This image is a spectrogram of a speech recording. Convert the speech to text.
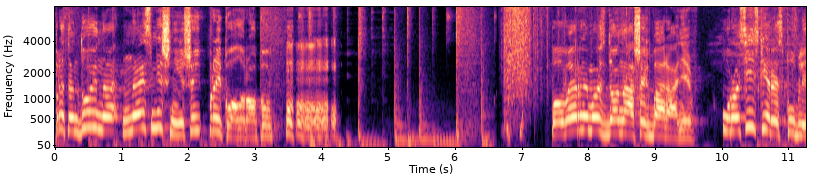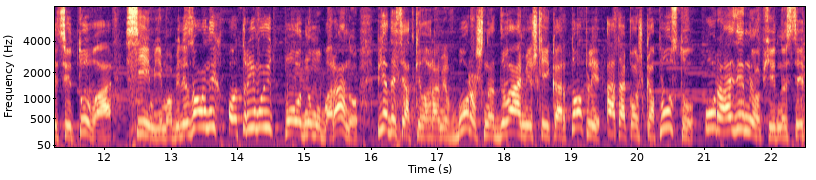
претендує на найсмішніший прикол року. Повернемось до наших баранів. У Російській Республіці Тува сім'ї мобілізованих отримують по одному барану, 50 кілограмів борошна, 2 мішки картоплі, а також капусту у разі необхідності.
